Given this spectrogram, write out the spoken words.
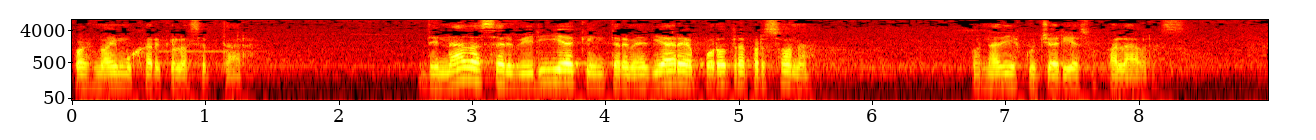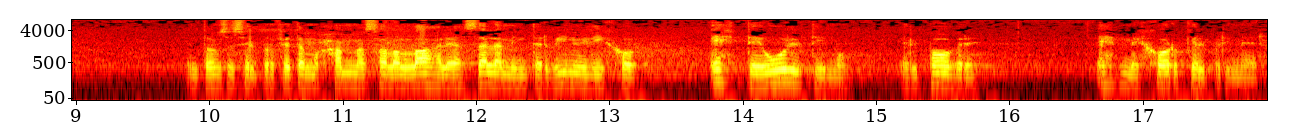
pues no hay mujer que lo aceptara. De nada serviría que intermediara por otra persona, pues nadie escucharía sus palabras. Entonces el profeta Muhammad sallallahu alaihi wasallam intervino y dijo: Este último, el pobre, es mejor que el primero.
